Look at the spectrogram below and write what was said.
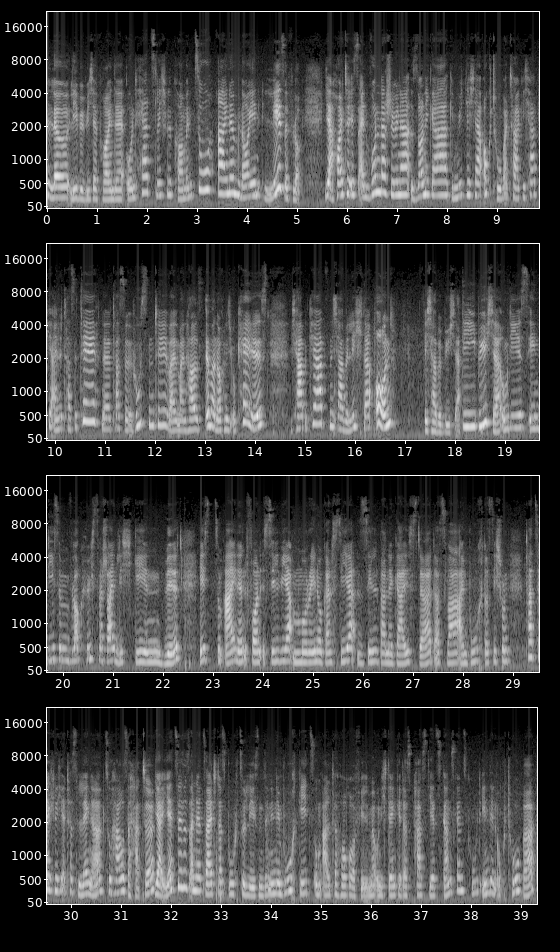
Hallo, liebe Bücherfreunde und herzlich willkommen zu einem neuen Lesevlog. Ja, heute ist ein wunderschöner, sonniger, gemütlicher Oktobertag. Ich habe hier eine Tasse Tee, eine Tasse Hustentee, weil mein Hals immer noch nicht okay ist. Ich habe Kerzen, ich habe Lichter und ich habe Bücher. Die Bücher, um die es in diesem Vlog höchstwahrscheinlich gehen wird, ist zum einen von Silvia Moreno Garcia, Silberne Geister. Das war ein Buch, das ich schon tatsächlich etwas länger zu Hause hatte. Ja, jetzt ist es an der Zeit, das Buch zu lesen, denn in dem Buch geht es um alte Horrorfilme und ich denke, das passt jetzt ganz, ganz gut in den Oktober.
